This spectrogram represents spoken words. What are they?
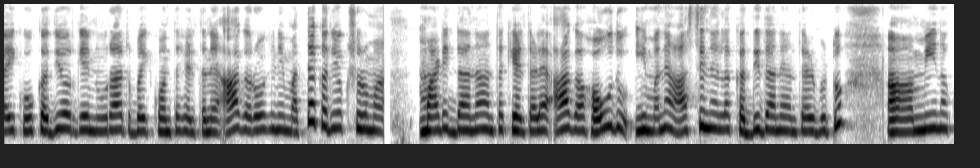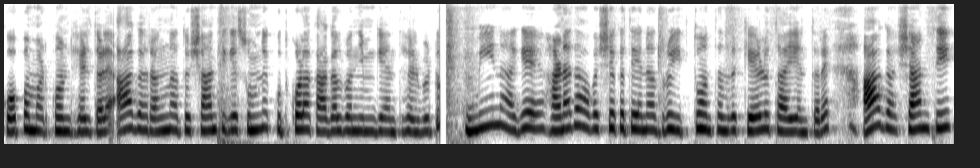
ಬೈಕು, ಕದಿಯೋರ್ಗೆ ನೂರಾರು ಬೈಕು ಅಂತ ಹೇಳ್ತಾನೆ. ಆಗ ರೋಹಿಣಿ, ಮತ್ತೆ ಕದಿಯೋಕೆ ಶುರು ಮಾಡಿದ್ದಾನ? ಅಂತ ಕೇಳ್ತಾಳೆ. ಆಗ, ಹೌದು, ಈ ಮನೆ ಆಸ್ತಿನೆಲ್ಲ ಕದ್ದಿದ್ದಾನೆ ಅಂತ ಹೇಳ್ಬಿಟ್ಟು ಮೀನಾ ಕೋಪ ಮಾಡ್ಕೊಂಡು ಹೇಳ್ತಾಳೆ. ಆಗ ರಂಗನಾಥ್, ಶಾಂತಿಗೆ ಸುಮ್ಮನೆ ಆಗಲ್ವಾ ನಿಮಗೆ? ಅಂತ ಹೇಳ್ಬಿಟ್ಟು ಮೀನಾಗೆ ಹಣದ ಅವಶ್ಯಕತೆ ಏನಾದರೂ ಇತ್ತು ಅಂತಂದರೆ ಕೇಳು ತಾಯಿ ಅಂತಾರೆ. ಆಗ ಶಾಂತಿ,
